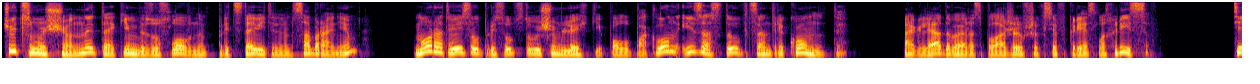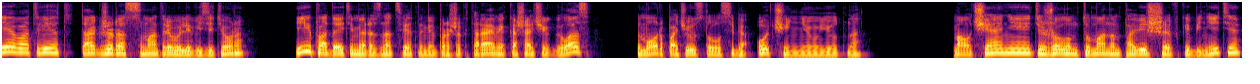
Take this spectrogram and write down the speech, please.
Чуть смущенный таким, безусловно, представительным собранием, Мор отвесил присутствующим легкий полупоклон и застыл в центре комнаты, оглядывая расположившихся в креслах рисов. Те в ответ также рассматривали визитера, и под этими разноцветными прожекторами кошачьих глаз Тмор почувствовал себя очень неуютно. Молчание, тяжелым туманом повисшее в кабинете,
